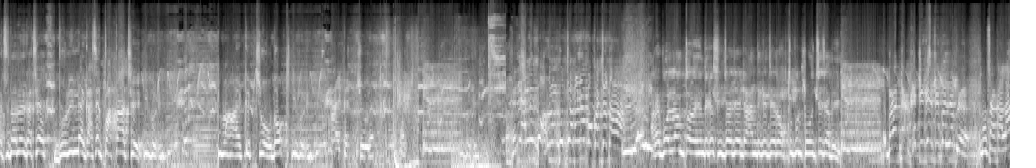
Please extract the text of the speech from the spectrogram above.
কচুদারের কাছে দলিল না গাছের পাতা আছে। মা একটা চোদ। একটা চোদ। আমি বহন করতে পারব না বোকাচোদা। আরে বললাম তো এখান থেকে সোজা যে ডান দিকে যে রক্তপুর পৌঁছে যাবে। এবার টাকা জিজ্ঞাসা করলাম রে মশা কালা?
